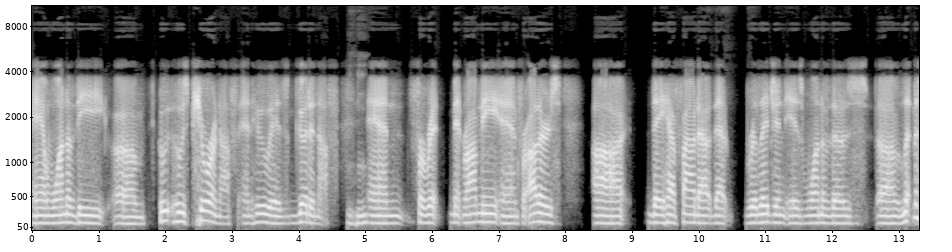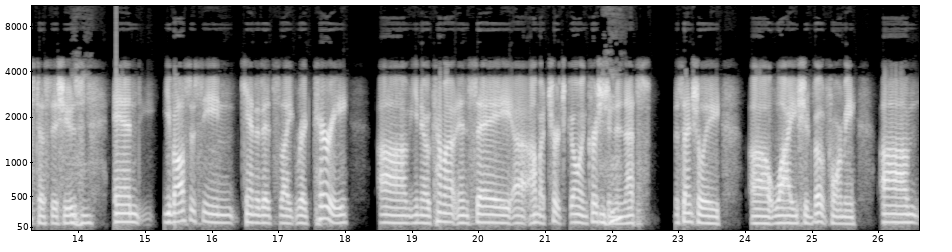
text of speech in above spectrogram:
and one of the um, who, who's pure enough and who is good enough. Mm-hmm. And for Mitt Romney and for others, uh, they have found out that religion is one of those uh, litmus test issues. Mm-hmm. And you've also seen candidates like Rick Perry, um, you know, come out and say, uh, "I'm a church-going Christian," mm-hmm. and that's essentially uh, why you should vote for me. Um,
